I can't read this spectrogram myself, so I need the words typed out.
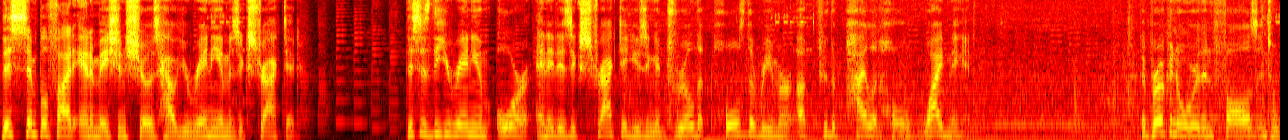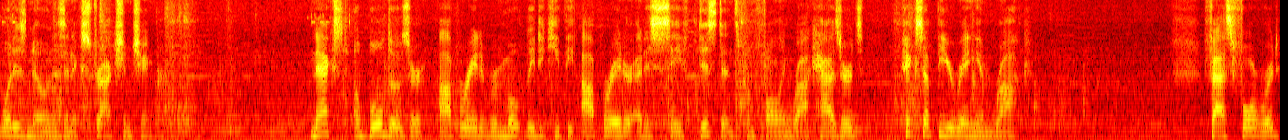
This simplified animation shows how uranium is extracted. This is the uranium ore, and it is extracted using a drill that pulls the reamer up through the pilot hole, widening it. The broken ore then falls into what is known as an extraction chamber. Next, a bulldozer, operated remotely to keep the operator at a safe distance from falling rock hazards, picks up the uranium rock. Fast forward,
